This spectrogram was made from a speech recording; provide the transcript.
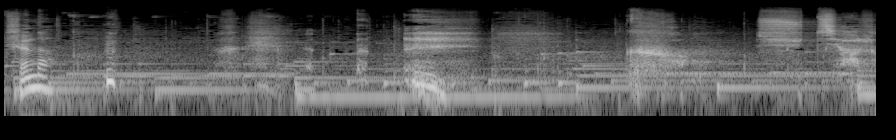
真的？嗯 靠，徐家乐，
